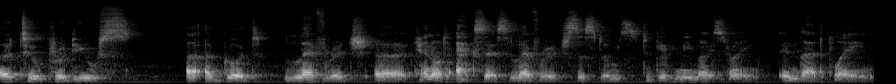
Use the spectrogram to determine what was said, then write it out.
uh, to produce a, a good leverage, uh, cannot access leverage systems to give me my strength in that plane.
